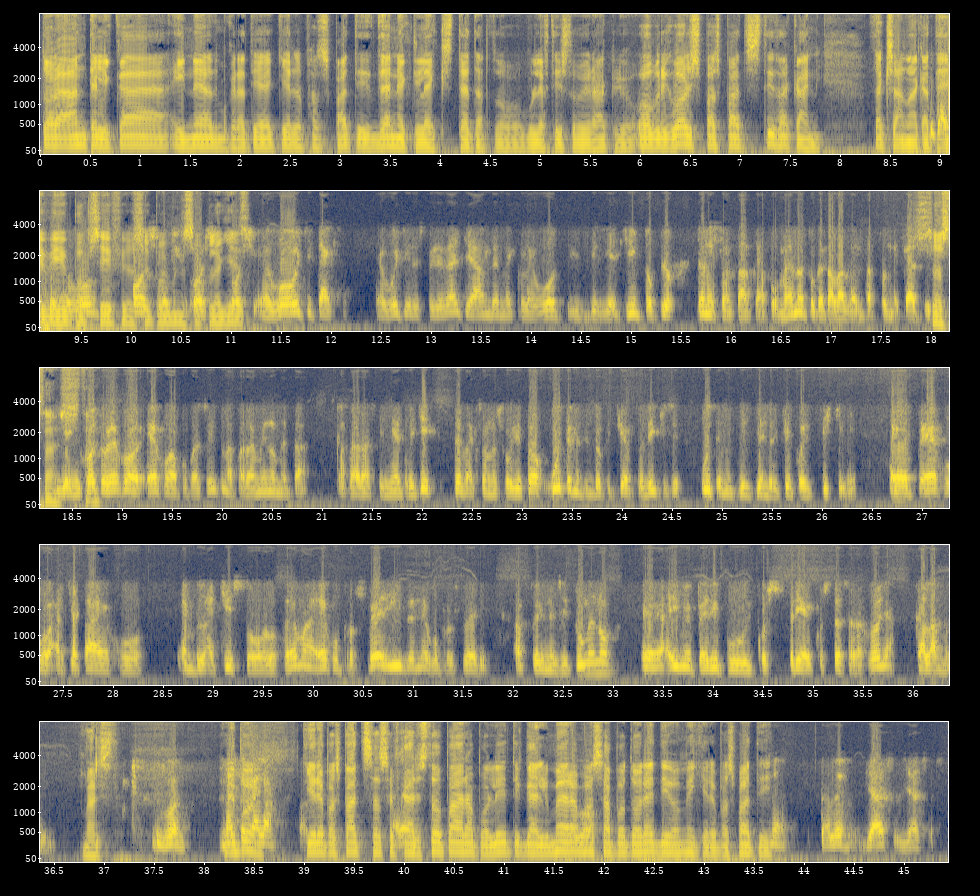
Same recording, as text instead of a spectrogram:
Τώρα, αν τελικά η Νέα Δημοκρατία, κύριε Πασπάτη, δεν εκλέξει τέταρτο βουλευτή στο Ηράκλειο, ο Γρηγόρης Πασπάτης τι θα κάνει, θα ξανακατέβει υποψήφιος στις επόμενες εκλογές; Εγώ, κοιτάξτε, εγώ κύριε Σπυριδάκη, αν δεν εκλεγώ την Κυριακή, το οποίο δεν εξαρτάται από μένα, το καταλαβαίνετε αυτό είναι κάτι. Σωστά, Γενικότερα έχω, έχω αποφασίσει να παραμείνω μετά καθαρά στην ιατρική. Δεν θα ξανασχοληθώ ούτε με την τοπική αυτοδιοίκηση, ούτε με την κεντρική πολιτική σκηνή. Ε, έχω, αρκετά έχω εμπλακεί στο όλο θέμα, έχω προσφέρει ή δεν έχω προσφέρει. Αυτό είναι ζητούμενο. Ε, είμαι περίπου 23-24 χρόνια, καλά μου είναι. Μάλιστα. Λοιπόν, να λοιπόν, καλά. Κύριε Πασπάτη, σας ευχαριστώ πάρα πολύ. Την καλημέρα Εγώ. μας από το Radio Me, κύριε Πασπάτη. Ναι, τα λέμε. Γεια σας, γεια σας.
